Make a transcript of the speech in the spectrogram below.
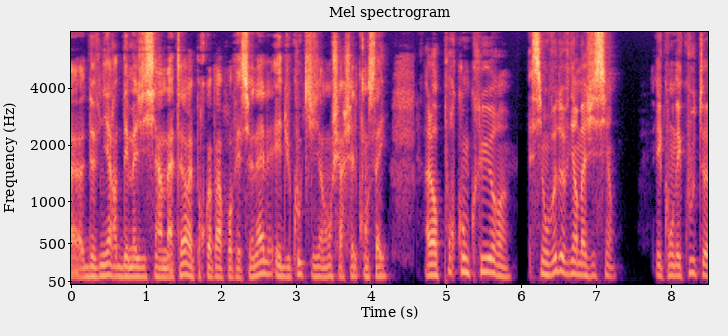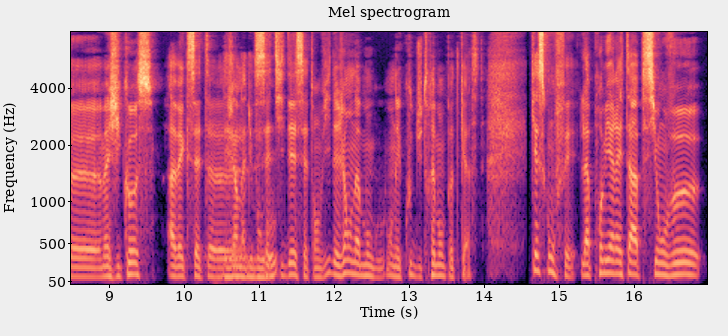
euh, devenir des magiciens amateurs et pourquoi pas professionnels et du coup qui viendront chercher le conseil. Alors pour conclure, si on veut devenir magicien et qu'on écoute euh, Magicos avec cette, euh, Déjà, on a du bon cette goût. idée, cette envie, déjà on a bon goût, on écoute du très bon podcast. Qu'est-ce qu'on fait? La première étape, si on veut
